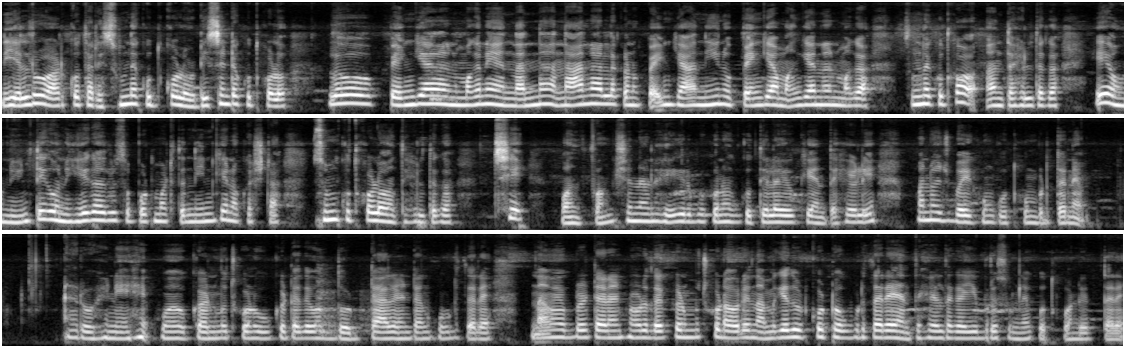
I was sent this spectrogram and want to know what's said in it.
ಎಲ್ಲರೂ ಆಡ್ಕೋತಾರೆ. ಸುಮ್ಮನೆ ಕೂತ್ಕೊಳ್ಳೋ ಡಿಸೆಂಟಾಗಿ ಕೂತ್ಕೊಳ್ಳೋ. ಲೋ, ಪೆಂಗ್ಯ ನನ್ನ ಮಗನೇ, ನನ್ನ, ನಾನಲ್ಲ ಕಣ ಪೆಂಗ್ಯ, ನೀನು ಪೆಂಗ್ಯ, ಮಂಗ್ಯ ನನ್ನ ಮಗ. ಸುಮ್ಮನೆ ಕೂತ್ಕೋ ಅಂತ ಹೇಳಿದಾಗ, ಏ, ಅವ್ನು ಹೆಂಡ್ತಿಗೆ ಅವ್ನು ಹೇಗಾದರೂ ಸಪೋರ್ಟ್ ಮಾಡ್ತಾನೆ ನಿನಗೇನೋ ಕಷ್ಟ. ಸುಮ್ಮನೆ ಕೂತ್ಕೊಳ್ಳೋ ಅಂತ ಹೇಳಿದಾಗ, ಛೇ, ಒಂದು ಫಂಕ್ಷನಲ್ಲಿ ಹೇಗಿರ್ಬೇಕು ಅನ್ನೋದು ಗೊತ್ತಿಲ್ಲ, ಯೋಕೆ? ಅಂತ ಹೇಳಿ ಮನೋಜ್ ಬೈಕೊಂಡು ಕೂತ್ಕೊಂಡ್ಬಿಡ್ತಾನೆ. ರೋಹಿಣಿ ಕಣ್ಣು ಮುಚ್ಕೊಂಡು ಹೂ ಕಟ್ಟೋದೇ ಒಂದು ದೊಡ್ಡ ಟ್ಯಾಲೆಂಟ್ ಅಂದ್ಕೊಂಡ್ಬಿಡ್ತಾರೆ ನಾವಿಬ್ಬರು ಟ್ಯಾಲೆಂಟ್ ನೋಡಿದ್ರೆ ಕಣ್ಣು ಮುಚ್ಕೊಂಡು ಅವರೇ ನಮಗೆ ದುಡ್ಡು ಕೊಟ್ಟು ಹೋಗ್ಬಿಡ್ತಾರೆ ಅಂತ ಹೇಳಿದಾಗ ಇಬ್ಬರು ಸುಮ್ಮನೆ ಕೂತ್ಕೊಂಡಿರ್ತಾರೆ.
